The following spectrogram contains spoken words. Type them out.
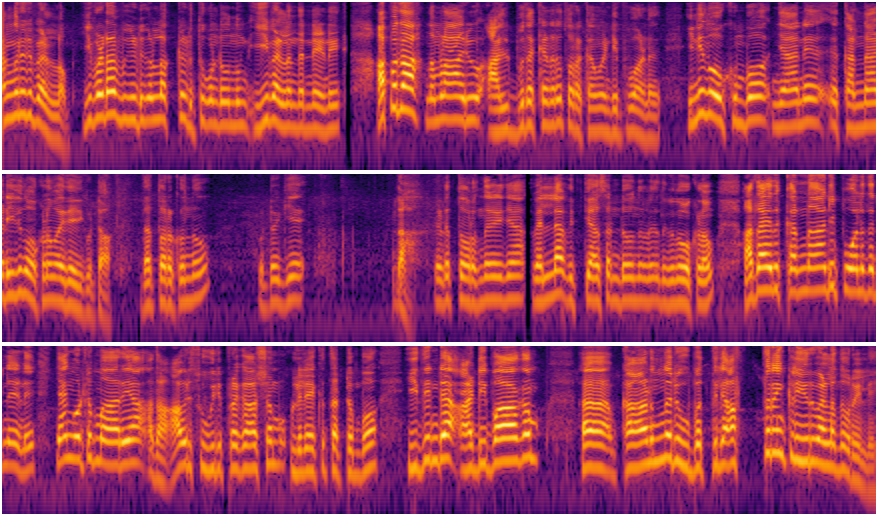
അങ്ങനെ ഒരു വെള്ളം ഇവിടെ വീടുകളിലൊക്കെ എടുത്തു കൊണ്ടുവന്നും ഈ വെള്ളം തന്നെയാണ്. അപ്പോൾ ദാ നമ്മൾ ആ ഒരു അത്ഭുത കിണർ തുറക്കാൻ വേണ്ടി പോവാണ്. ഇനി നോക്കുമ്പോൾ ഞാൻ കണ്ണാടിയിൽ നോക്കണ മാതിരി ആയിരിക്കും കേട്ടോ ഇതാ തുറക്കുന്നു നോക്കിയേ. ഇതാ എന്നിട്ട് തുറന്നു കഴിഞ്ഞാൽ വല്ല വ്യത്യാസം ഉണ്ടോ എന്നുള്ളത് നിങ്ങൾ നോക്കണം. അതായത് കണ്ണാടി പോലെ തന്നെയാണ്. ഞാൻ ഇങ്ങോട്ട് മാറിയ അതാ ആ ഒരു സൂര്യപ്രകാശം ഉള്ളിലേക്ക് തട്ടുമ്പോൾ ഇതിന്റെ അടിഭാഗം കാണുന്ന രൂപത്തിൽ അത്രയും ക്ലിയർ വെള്ളം എന്ന് പറയില്ലേ?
